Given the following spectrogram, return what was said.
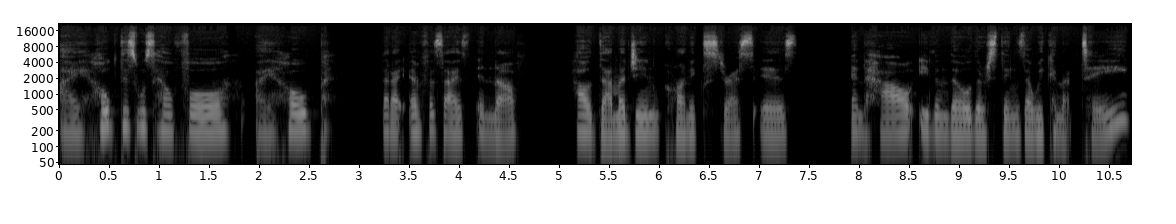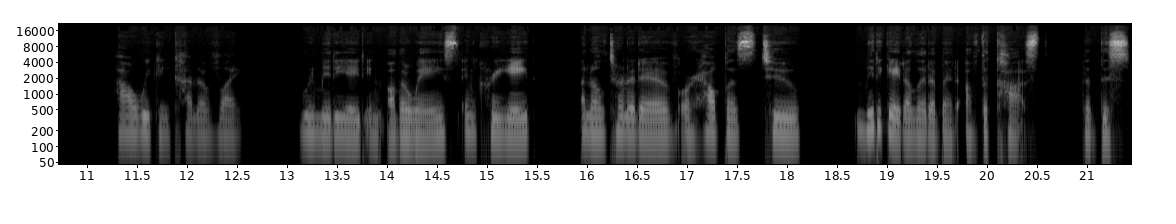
I hope this was helpful. I hope that I emphasized enough how damaging chronic stress is and how, even though there's things that we cannot take, how we can kind of like remediate in other ways and create an alternative or help us to mitigate a little bit of the cost that this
